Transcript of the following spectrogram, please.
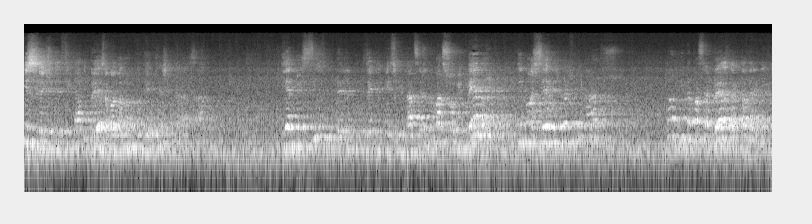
e seja identificado e preso, agora nós não podemos e é preciso dizer que seja tomado sob pena de nós sermos prejudicados. Bandido é para ser preso, deputado delegado.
